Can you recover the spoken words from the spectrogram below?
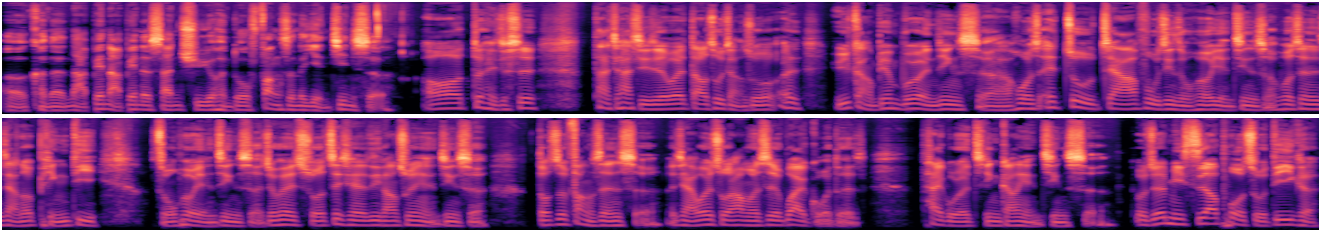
呃，可能哪边哪边的山区有很多放生的眼镜蛇哦，对，就是大家其实会到处讲说，哎，渔港边不会有眼镜蛇啊，或者是哎住家附近怎么会有眼镜蛇，或甚至讲说平地怎么会有眼镜蛇，就会说这些地方出现眼镜蛇都是放生蛇，而且还会说他们是外国的泰国的金刚眼镜蛇。我觉得迷思要破除，第一个，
